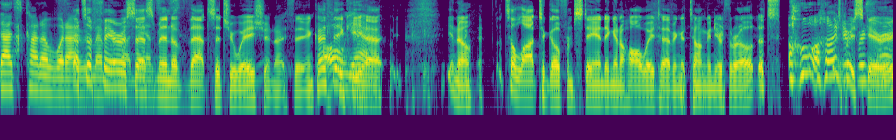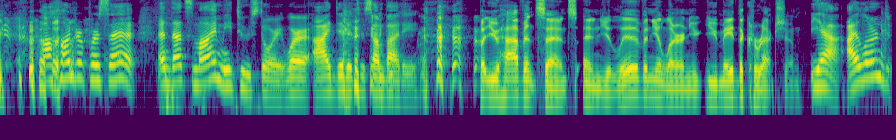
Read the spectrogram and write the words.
that's kind of what I That's a fair assessment of that situation, I think. I Oh, think he had, you know, it's a lot to go from standing in a hallway to having a tongue in your throat. That's Oh, 100%. pretty scary. A hundred percent. And that's my Me Too story where I did it to somebody. but you haven't since, and you live and you learn. You you made the correction. Yeah, I learned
